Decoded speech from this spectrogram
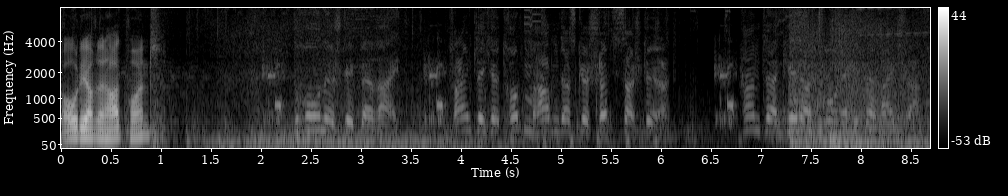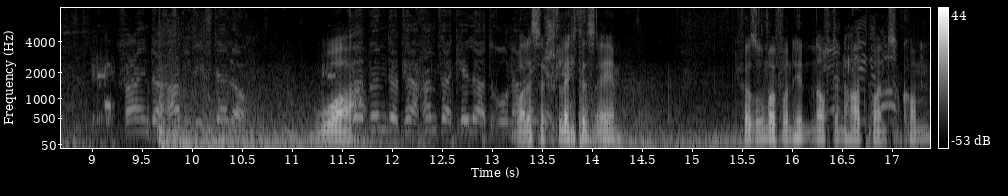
Oh, die haben den Hardpoint. Drohne steht bereit. Feindliche Truppen haben das Geschütz zerstört. Hunter-Killer-Drohne in Bereitschaft. Feinde haben die Stellung. Wow. Boah, das ist ein schlechtes Aim. versuche mal von hinten auf den Hardpoint zu kommen.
